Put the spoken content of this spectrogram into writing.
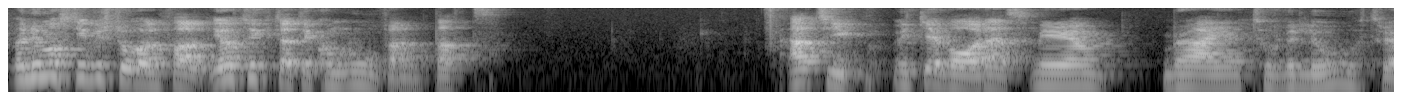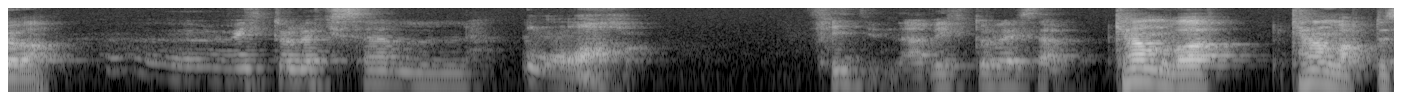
Men du måste ju förstå i alla fall. Jag tyckte att det kom oväntat. Att typ, vilka var det ens? Miriam Bryant Tovelo tror jag va? Eh, Victor Lexell. Åh, Fina Victor Lexell. kan vara kan varit det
